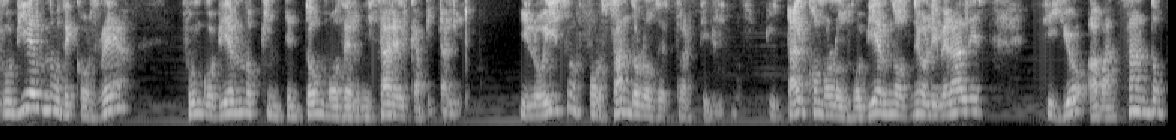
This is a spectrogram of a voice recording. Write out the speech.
gobierno de Correa fue un gobierno que intentó modernizar el capitalismo y lo hizo forzando los extractivismos. Y tal como los gobiernos neoliberales, siguió avanzando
